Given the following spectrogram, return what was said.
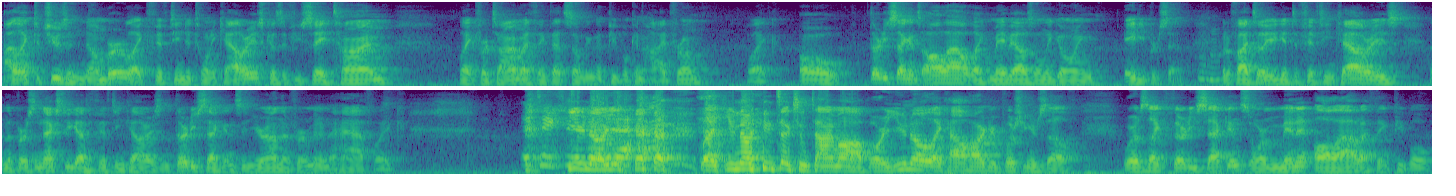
I like to choose a number like 15 to 20 calories because if you say time, like for time, I think that's something that people can hide from. Like, oh, 30 seconds all out, like maybe I was only going 80%. percent mm-hmm. But if I tell you you get to 15 calories and the person next to you got to 15 calories in 30 seconds and you're on there for a minute and a half, like, It takes you know, minute you, and a half. like, you know, you took some time off or you know, like, how hard you're pushing yourself. Whereas, like, 30 seconds or a minute all out, I think people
